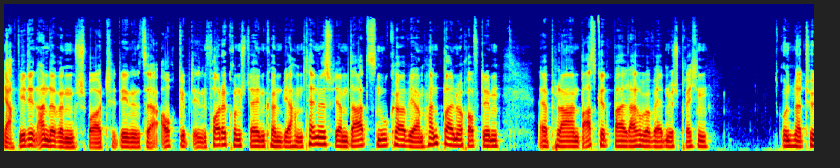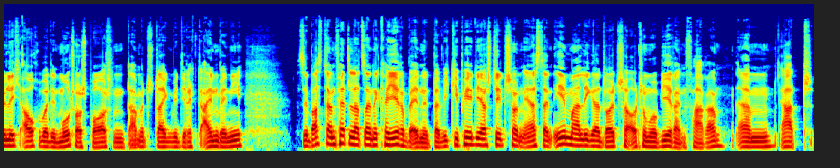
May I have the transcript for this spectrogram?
ja, wir den anderen Sport, den es ja auch gibt, in den Vordergrund stellen können. Wir haben Tennis, wir haben Darts, Snooker, wir haben Handball noch auf dem äh, Plan, Basketball, darüber werden wir sprechen. Und natürlich auch über den Motorsport. Und damit steigen wir direkt ein, Benny. Sebastian Vettel hat seine Karriere beendet. Bei Wikipedia steht schon, er ist ein ehemaliger deutscher Automobilrennfahrer. Ähm, er hat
